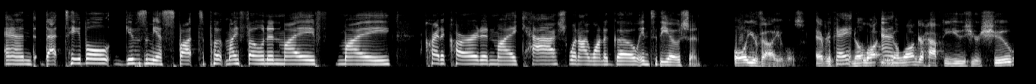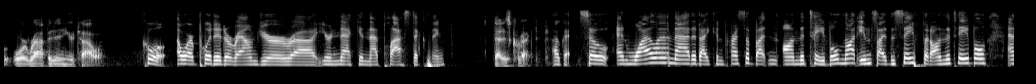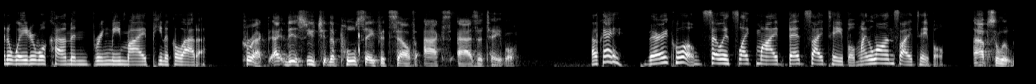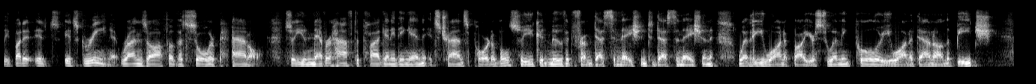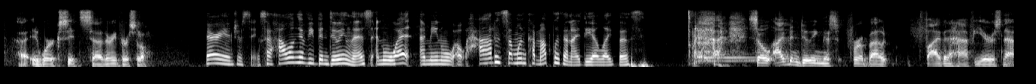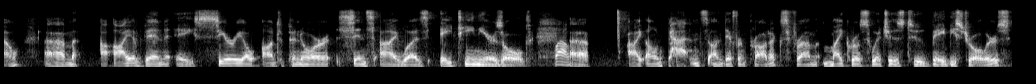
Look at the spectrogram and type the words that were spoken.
And that table gives me a spot to put my phone and my my credit card and my cash when I want to go into the ocean. All your valuables, everything. Okay. You, no lo- you no longer have to use your shoe or wrap it in your towel. Cool. Or put it around your uh, your neck in that plastic thing. That is correct. Okay. So, and while I'm at it, I can press a button on the table, not inside the safe, but on the table, and a waiter will come and bring me my pina colada. Correct. Uh, this the pool safe itself acts as a table. Okay. Very cool. So it's like my bedside table, my lawn side table. Absolutely, but it, it's it's green. It runs off of a solar panel, so you never have to plug anything in. It's transportable, so you can move it from destination to destination, whether you want it by your swimming pool or you want it down on the beach. Uh, it works. It's uh, very versatile. Very interesting. So, how long have you been doing this, and what? I mean, how did someone come up with an idea like this? so, I've been doing this for about five and a half years now. Um, I have been a serial entrepreneur since I was 18 years old. Wow. Uh, I own patents on different products from micro switches to baby strollers.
